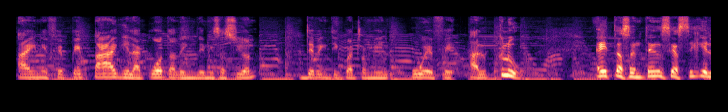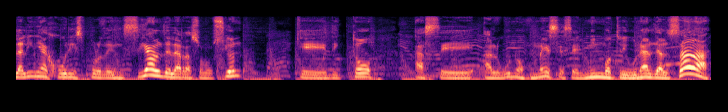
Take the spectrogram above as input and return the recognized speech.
ANFP pague la cuota de indemnización de 24.000 UF al club. Esta sentencia sigue la línea jurisprudencial de la resolución que dictó hace algunos meses el mismo Tribunal de Alzada,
